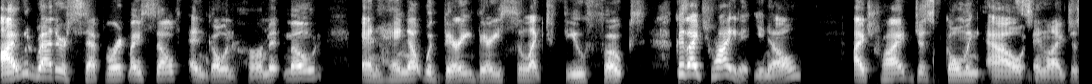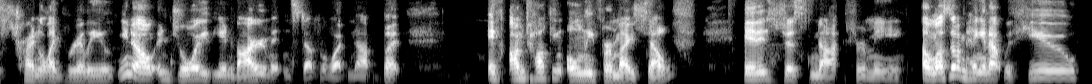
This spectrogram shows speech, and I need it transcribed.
I would rather separate myself and go in hermit mode and hang out with very, very select few folks. Because I tried it, you know? I tried just going out and like just trying to like really, you know, enjoy the environment and stuff or whatnot. But if I'm talking only for myself, it is just not for me unless I'm hanging out with you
